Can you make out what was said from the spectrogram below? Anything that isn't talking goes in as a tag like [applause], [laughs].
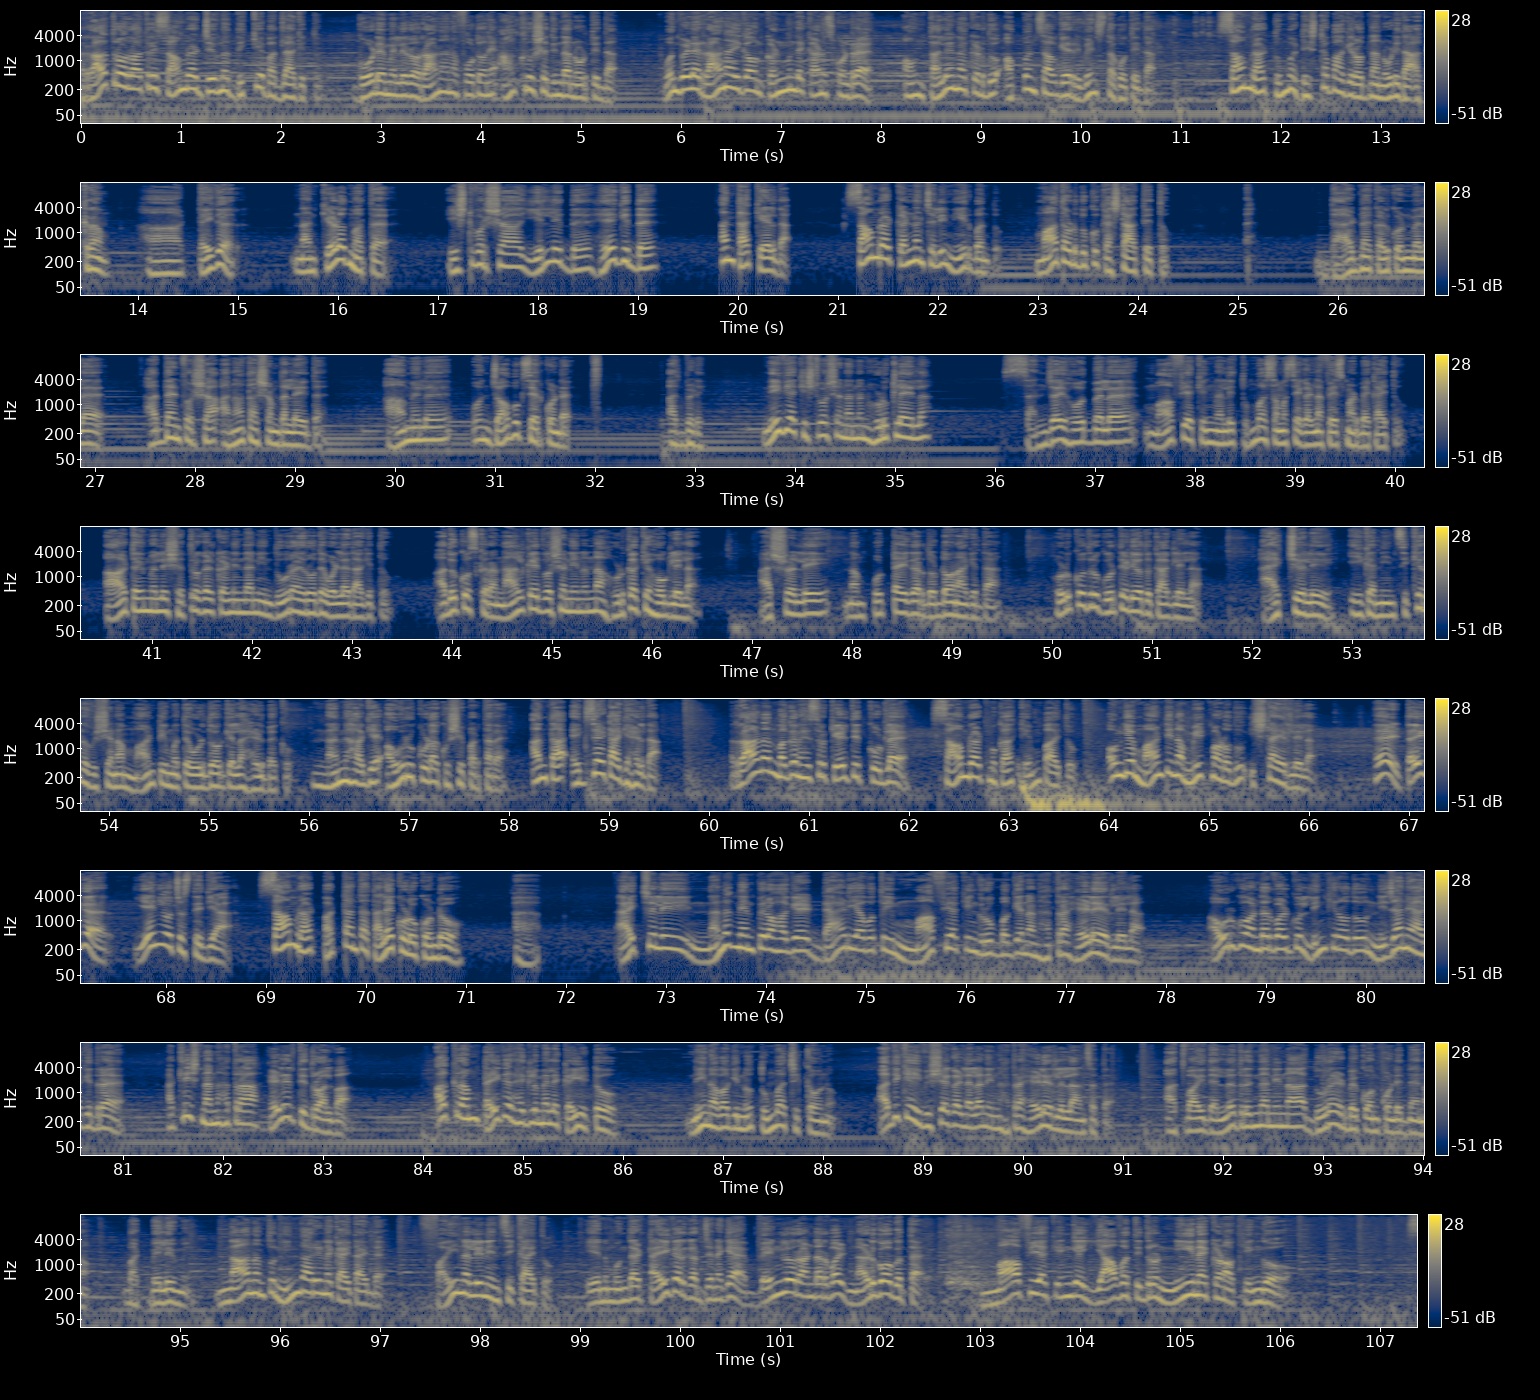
ರಾತ್ರೋರಾತ್ರಿ ಸಾಮ್ರಾಟ್ ಜೀವನ ದಿಕ್ಕೇ ಬದಲಾಗಿತ್ತು. ಗೋಡೆ ಮೇಲಿರೋ ರಾಣಾನ ಫೋಟೋನೇ ಆಕ್ರೋಶದಿಂದ ನೋಡ್ತಿದ್ದ. ಒಂದ್ ವೇಳೆ ರಾಣ ಈಗ ಅವನ್ ಕಣ್ಮುಂದೆ ಕಾಣಿಸ್ಕೊಂಡ್ರೆ ಅವನ್ ತಲೆನ ಕಡಿದು ಅಪ್ಪನ್ ಸಾವ್ಗೆ ರಿವೆಂಜ್ ತಗೋತಿದ್ದ. ಸಾಮ್ರಾಟ್ ತುಂಬಾ ಡಿಸ್ಟರ್ಬ್ ಆಗಿರೋದ್ನ ನೋಡಿದ ಅಕ್ರಮ್. ಹಾ, ಟೈಗರ್, ನಾನ್ ಕೇಳೋದ್ ಮತ್ತೆ. ಇಷ್ಟು ವರ್ಷ ಎಲ್ಲಿದ್ದೆ, ಹೇಗಿದ್ದೆ ಅಂತ ಕೇಳ್ದ. ಸಾಮ್ರಾಟ್ ಕಣ್ಣಂಚಲಿ ನೀರ್ ಬಂತು. ಮಾತಾಡೋದಕ್ಕೂ ಕಷ್ಟ ಆಗ್ತಿತ್ತು. ಡ್ಯಾಡ್ನ ಕಳ್ಕೊಂಡ್ಮೇಲೆ ಹದಿನೆಂಟು ವರ್ಷ ಅನಾಥಾಶ್ರಮದಲ್ಲೇ ಇದ್ದೆ. ಆಮೇಲೆ ಒಂದ್ ಜಾಬಿಗೆ ಸೇರ್ಕೊಂಡೆ. ಅದ್ಬಿಡಿ ನೀವ್ಯಾಕೆ ಇಷ್ಟು ವರ್ಷ ನನ್ನನ್ನು ಹುಡುಕ್ಲೇ ಇಲ್ಲ? ಸಂಜಯ್ ಹೋದ್ಮೇಲೆ ಮಾಫಿಯಾ ಕಿಂಗ್ನಲ್ಲಿ ತುಂಬಾ ಸಮಸ್ಯೆಗಳನ್ನ ಫೇಸ್ ಮಾಡಬೇಕಾಯ್ತು. ಆ ಟೈಮ್ನಲ್ಲಿ ಶತ್ರುಗಳ ಕಣ್ಣಿಂದ ನೀನ್ ದೂರ ಇರೋದೇ ಒಳ್ಳೇದಾಗಿತ್ತು. ಅದಕ್ಕೋಸ್ಕರ ನಾಲ್ಕೈದು ವರ್ಷ ನೀನನ್ನ ಹುಡುಕಕ್ಕೆ ಹೋಗ್ಲಿಲ್ಲ. ಅಷ್ಟರಲ್ಲಿ ನಮ್ಮ ಪುಟ್ಟ ಟೈಗರ್ ದೊಡ್ಡವನಾಗಿದ್ದ. ಹುಡುಕಿದ್ರು ಗುರ್ತಿಡಿಯೋದಕ್ಕಾಗ್ಲಿಲ್ಲ. ಆಕ್ಚುಲಿ ಈಗ ನೀನ್ ಸಿಕ್ಕಿರೋ ವಿಷಯನ ಮಾಂಟಿ ಮತ್ತೆ ಉಳ್ದೋರ್ಗೆಲ್ಲ ಹೇಳ್ಬೇಕು. ನನ್ನ ಹಾಗೆ ಅವರು ಕೂಡ ಖುಷಿ ಪಡ್ತಾರೆ ಅಂತ ಎಕ್ಸೈಟ್ ಆಗಿ ಹೇಳ್ದ. ರಾಣನ್ ಮಗನ ಹೆಸರು ಕೇಳ್ತಿದ್ ಕೂಡ್ಲೆ ಸಾಮ್ರಾಟ್ ಮುಖ ಕೆಂಪಾಯ್ತು. ಅವನ್ಗೆ ಮಾಂಟಿನ ಮೀಟ್ ಮಾಡೋದು ಇಷ್ಟ ಇರ್ಲಿಲ್ಲ. ಹೇ, ಟೈಗರ್, ಏನ್ ಯೋಚಿಸ್ತಿದ್ಯಾ? ಸಾಮ್ರಾಟ್ ಪಟ್ ಅಂತ ತಲೆ ಕೊಡುಕೊಂಡು ಆಕ್ಚುಲಿ ನನಗ್ ನೆನಪಿರೋ ಹಾಗೆ ಡ್ಯಾಡ್ ಯಾವತ್ತು ಈ ಮಾಫಿಯಾ ಕಿಂಗ್ ಗ್ರೂಪ್ ಬಗ್ಗೆ ನನ್ನ ಹತ್ರ ಹೇಳೇ ಇರ್ಲಿಲ್ಲ. ಅವ್ರಿಗೂ ಅಂಡರ್ವರ್ಲ್ಡ್ಗೂ ಲಿಂಕ್ ಇರೋದು ನಿಜಾನೇ ಆಗಿದ್ರೆ ಅಟ್ಲೀಸ್ಟ್ ನನ್ನ ಹತ್ರ ಹೇಳಿರ್ತಿದ್ರು ಅಲ್ವಾ? ಅಕ್ರಮ್ ಟೈಗರ್ ಹೆಗ್ಲು ಮೇಲೆ ಕೈ ಇಟ್ಟು, ನೀನ್ ಅವಾಗಿನ್ನು ತುಂಬಾ ಚಿಕ್ಕವನು. ಅದಕ್ಕೆ ಈ ವಿಷಯಗಳನ್ನೆಲ್ಲ ನಿನ್ನ ಹತ್ರ ಹೇಳಿರ್ಲಿಲ್ಲ ಅನ್ಸುತ್ತೆ. ಅಥವಾ ಇದೆಲ್ಲದ್ರಿಂದ ನಿನ್ನ ದೂರ ಇಡಬೇಕು ಅನ್ಕೊಂಡಿದ್ನೇನೋ. ಬಟ್ ಬಿಲೀವ್ ಮಿ ನಾನಂತೂ ನಿನ್ ದಾರಿನೇ ಕಾಯ್ತಾ ಇದ್ದೆ. ಫೈನಲಿ ನೀನ್ ಸಿಕ್ಕಾಯ್ತು. ಏನು ಮುಂದೆ ಟೈಗರ್ ಗರ್ಜನೆಗೆ ಬೆಂಗಳೂರು ಅಂಡರ್ ವರ್ಲ್ಡ್ ನಡ್ಗೋಗುತ್ತೆ. ಮಾಫಿಯಾ ಕಿಂಗ್ಗೆ ಯಾವತ್ತಿದ್ರೂ ನೀನೇ ಕಣೋ ಕಿಂಗು.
